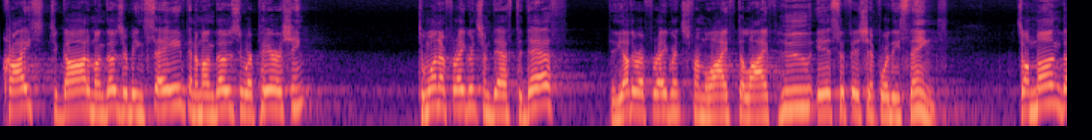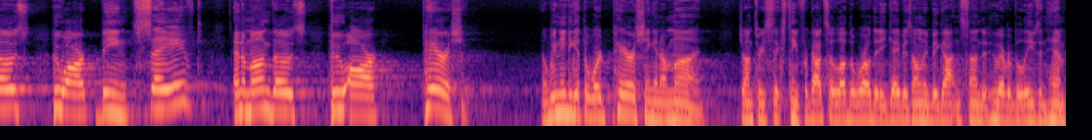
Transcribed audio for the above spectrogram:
Christ to God among those who are being saved and among those who are perishing. To one a fragrance from death to death to the other a fragrance from life to life. Who is sufficient for these things? So, among those who are being saved and among those who are perishing. And we need to get the word perishing in our mind. John 3:16 For God so loved the world that he gave his only begotten son that whoever believes in him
